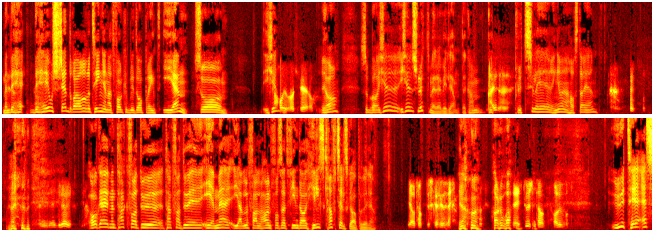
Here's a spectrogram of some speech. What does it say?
Men det, det har jo skjedd rarere ting enn at folk er blitt oppringt igjen, så Ikke Jeg har jo hørt det, ja. Ja, så bare ikke, ikke slutt med det, William. Det kan Nei, nei. plutselig ringe Harstad igjen. Det er greit. Ok, men takk for, at du, takk for at du er med, i alle fall. Ha en fortsatt fin dag. Hils Kraftselskapet, William. Ja takk, det skal jeg gjøre. Ja, ha det bra. Nei, tusen takk. Ha det godt. UTS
